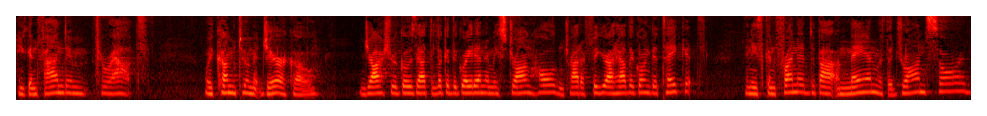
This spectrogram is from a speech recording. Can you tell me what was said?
You can find him throughout. We come to him at Jericho, Joshua goes out to look at the great enemy stronghold and try to figure out how they're going to take it. And he's confronted by a man with a drawn sword,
